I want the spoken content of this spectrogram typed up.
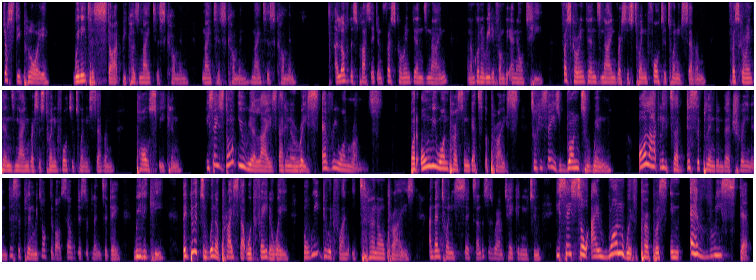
Just deploy. We need to start because night is coming. Night is coming. Night is coming. I love this passage in First Corinthians 9, and I'm going to read it from the NLT. First Corinthians 9, verses 24 to 27. First Corinthians 9, verses 24 to 27. Paul speaking. He says, Don't you realize that in a race, everyone runs, but only one person gets the prize? So he says, Run to win. All athletes are disciplined in their training. Discipline, we talked about self discipline today, really key. They do it to win a prize that would fade away, but we do it for an eternal prize. And then 26, and this is where I'm taking you to. He says, So I run with purpose in every step.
